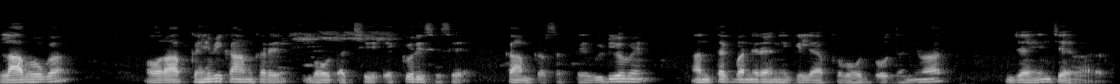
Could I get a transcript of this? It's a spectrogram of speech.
लाभ होगा और आप कहीं भी काम करें, बहुत अच्छी एक्यूरेसी से काम कर सकते हैं। वीडियो में अंत तक बने रहने के लिए आपका बहुत बहुत धन्यवाद। जय हिंद जय भारत।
